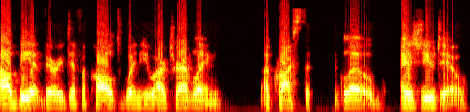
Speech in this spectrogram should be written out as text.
albeit very difficult when you are traveling across the globe as you do.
